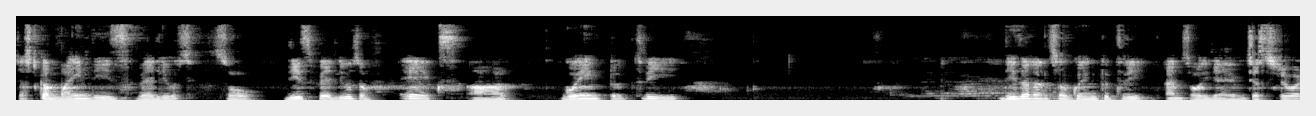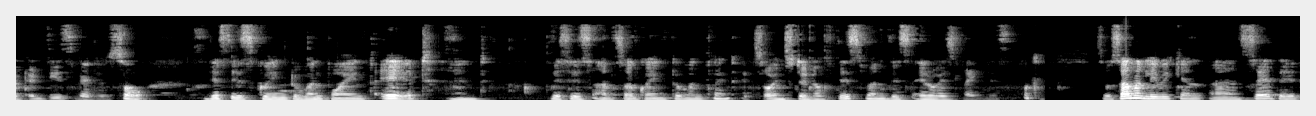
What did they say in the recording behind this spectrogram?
just combine these values. So these values of x are going to 3 these are also going to 3 i'm sorry i have just reverted these values. So this is going to 1.8 and this is also going to 1.8 so instead of this one this arrow is like this. Okay. So similarly we can uh, say that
